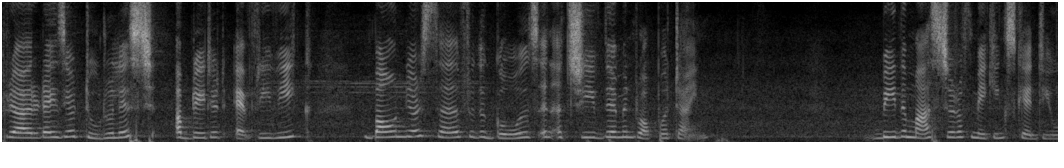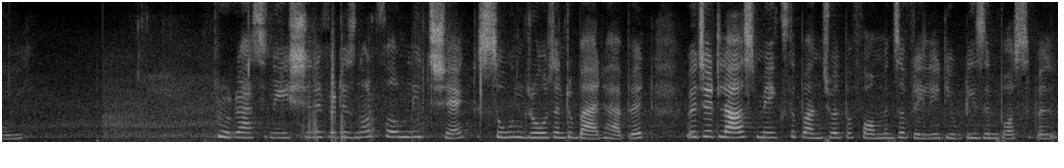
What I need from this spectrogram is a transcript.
Prioritize your to do list, update it every week. Bound yourself to the goals and achieve them in proper time. Be the master of making schedule. Procrastination, if it is not firmly checked, soon grows into bad habit, which at last makes the punctual performance of daily duties impossible.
